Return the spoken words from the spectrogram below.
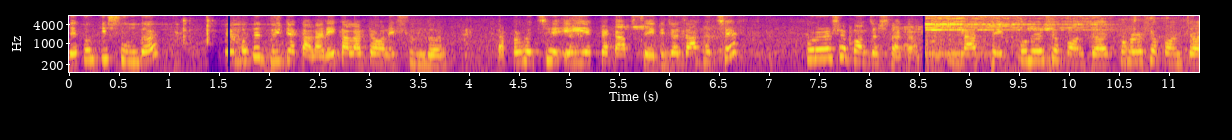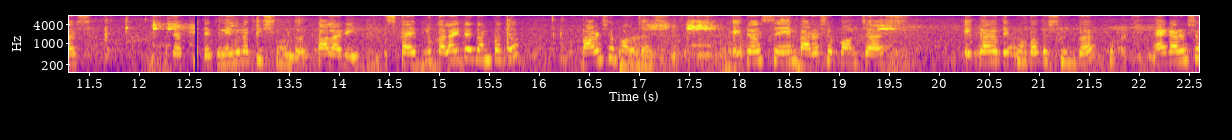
দেখুন কি সুন্দর। এর মধ্যে দুইটা কালার এই কালারটা অনেক সুন্দর। তারপর হচ্ছে এই একটা কাপ সেট এটার দাম হচ্ছে পনেরোশো পঞ্চাশ টাকা। গ্লাস সেট পনেরোশো পঞ্চাশ পনেরোশো পঞ্চাশ। দেখুন এগুলো কি সুন্দর। কালারিং স্কাই ব্লু কালার এটার দাম কত? বারোশো পঞ্চাশ। এটাও সেম বারোশো পঞ্চাশ। এটা দেখুন কত সুন্দর। এগারোশো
